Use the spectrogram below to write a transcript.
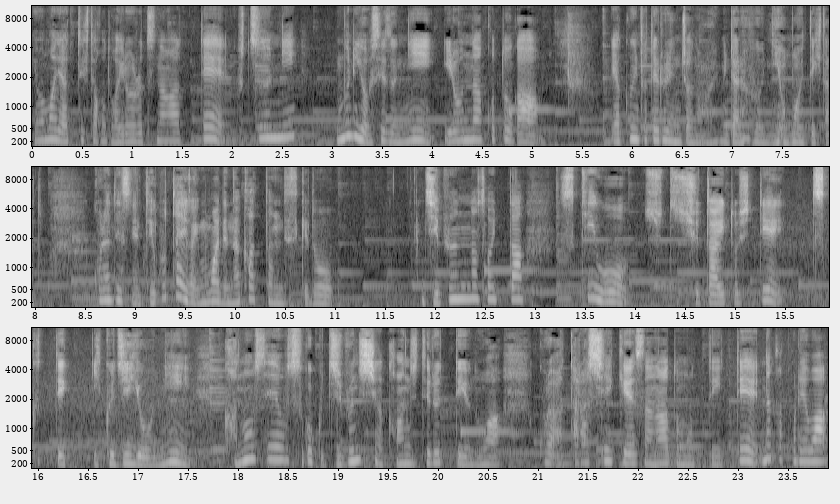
う今までやってきたことがいろいろつながって普通に無理をせずにいろんなことが役に立てるんじゃない？みたいな風に思えてきたと。これはですね手応えが今までなかったんですけど自分のそういった好きを主体として作っていく事業に可能性をすごく自分自身が感じてるっていうのはこれ新しいケースだなと思っていてなんかこれは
